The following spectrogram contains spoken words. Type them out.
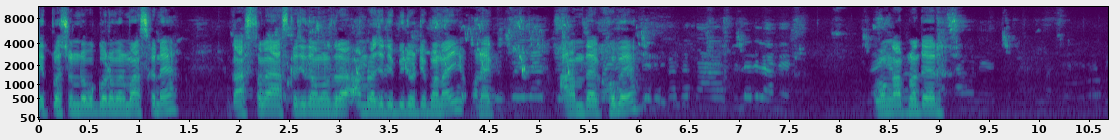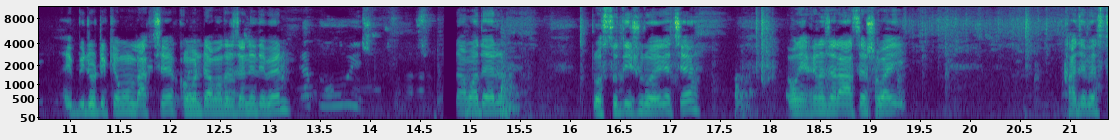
এই প্রচণ্ড গরমের মাঝখানে গাছতলায় আজকে যদি আমাদের আমরা যদি ভিডিওটি বানাই, অনেক আরামদায়ক হবে। এবং আপনাদের এই ভিডিওটি কেমন লাগছে, কমেন্টে আমাদের জানিয়ে দেবেন। আমাদের প্রস্তুতি শুরু হয়ে গেছে। এবং এখানে যারা আছে, সবাই কাজে ব্যস্ত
